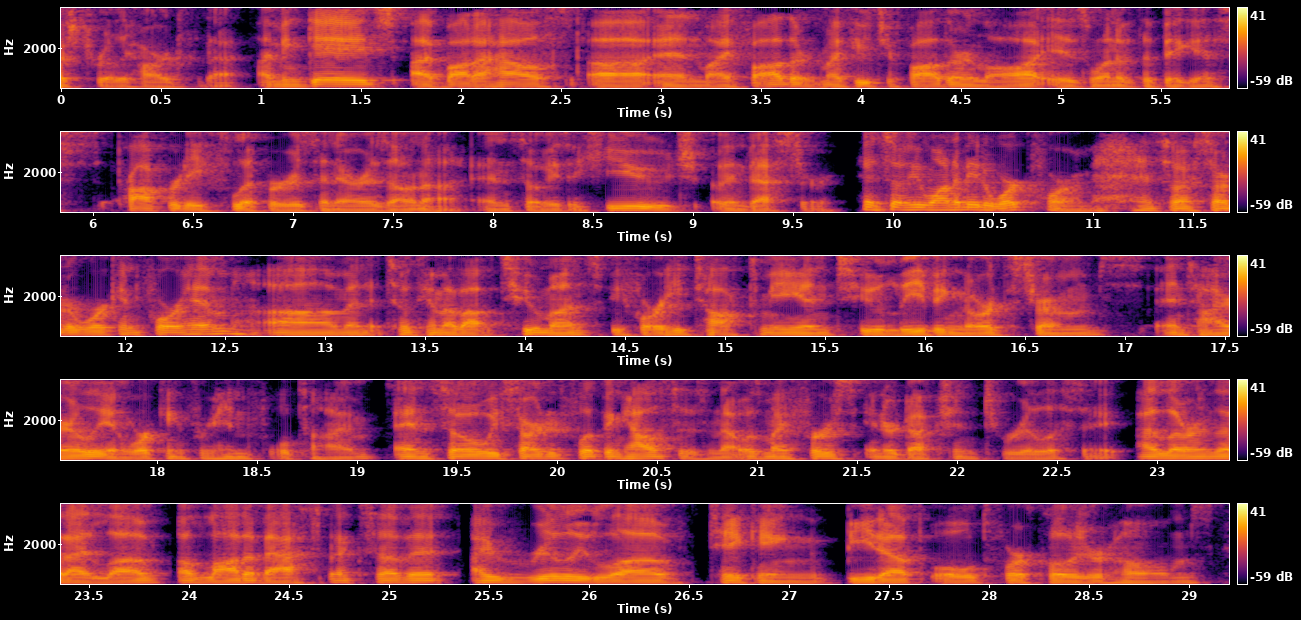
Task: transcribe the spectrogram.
pushed really hard for that. I'm engaged. I bought a house, uh, and my father, my future father-in-law, is one of the biggest property flippers in Arizona, and so he's a huge investor. And so he wanted me to work for him, and so I started working for him. Um, and it took him about two months before he talked me into leaving Nordstrom's entirely and working for him full time. And so we started flipping houses, and that was my first introduction to real estate. I learned that I love a lot of aspects of it. I really love taking beat up old foreclosure homes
